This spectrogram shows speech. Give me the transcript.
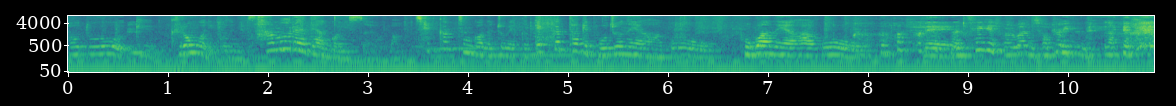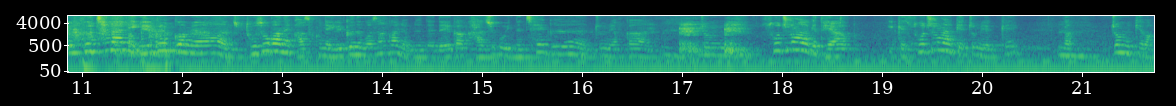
저도 이렇게 그런 건 있거든요. 사물에 대한 건 있어요. 막 책 같은 거는 좀 약간 깨끗하게 보존해야 하고 보관해야 하고 네. 난 책의 절반이 접혀 있는데. 그러니까 그 차라리 읽을 거면 도서관에 가서 그냥 읽는 건 상관이 없는데 내가 가지고 있는 책은 좀 약간 좀 소중하게 대하 이렇게 소중하게 좀 이렇게 그러니까 좀 이렇게 막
